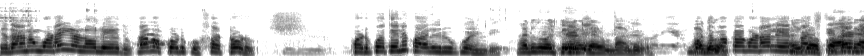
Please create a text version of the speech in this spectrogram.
విధానం కూడా వీళ్ళు లేదు ఒక కొడుకు సొట్టోడు. పడిపోతేనే కాలు ఇరిగిపోయింది. గుడ్డ మొక్క కూడా లేని పరిస్థితి అండి.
